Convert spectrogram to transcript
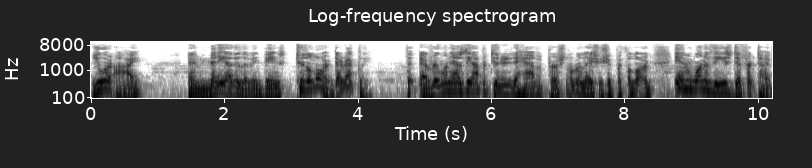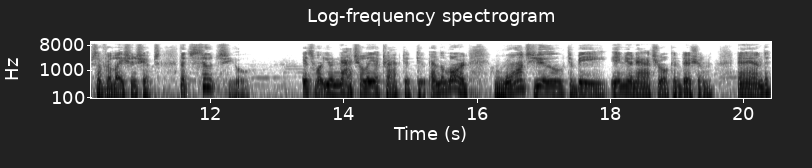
you or I and many other living beings to the Lord directly that everyone has the opportunity to have a personal relationship with the Lord in one of these different types of relationships that suits you. It's what you're naturally attracted to. And the Lord wants you to be in your natural condition and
